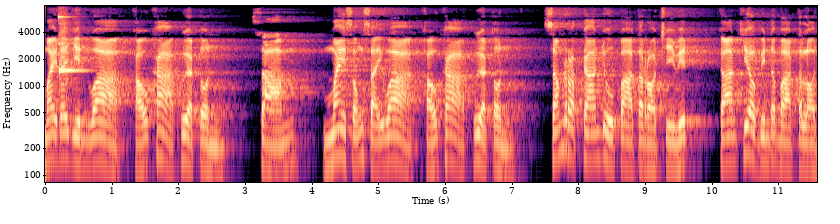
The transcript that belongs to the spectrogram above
ไม่ได้ยินว่าเขาฆ่าเพื่อตนสาม ไม่สงสัยว่าเขาฆ่าเพื่อตนสำหรับการอยู่ป่าตลอดชีวิต การเที่ยวบินตบาตตลอด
